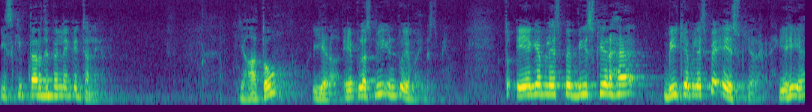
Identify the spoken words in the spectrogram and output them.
इसकी तर्ज पे लेके चलें। यहाँ तो ये रहा A plus B into A minus B तो ए के प्लेस पे बी स्क्वेयर है बी के प्लेस पे ए स्क्वेयर है, यही है।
